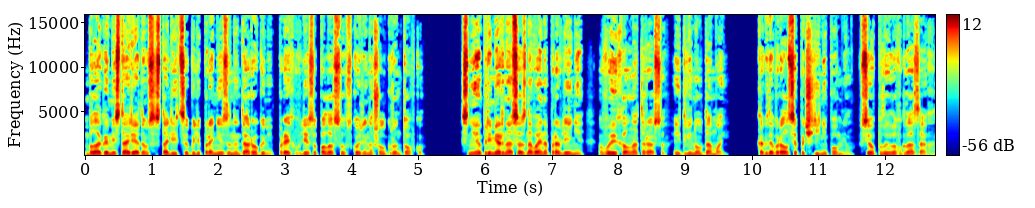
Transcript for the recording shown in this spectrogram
Благо, места рядом со столицей были пронизаны дорогами, проехав лесополосу, вскоре нашел грунтовку. С нее примерно осознавая направление, выехал на трассу и двинул домой. Как добрался, почти не помнил, все плыло в глазах.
